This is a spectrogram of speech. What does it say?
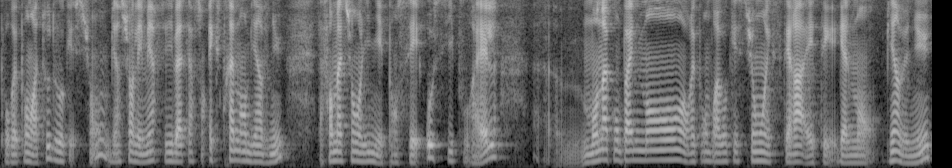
pour répondre à toutes vos questions. Bien sûr, les mères célibataires sont extrêmement bienvenues. La formation en ligne est pensée aussi pour elles. mon accompagnement, répondre à vos questions, etc. est également bienvenu.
